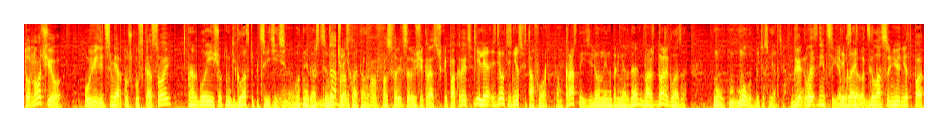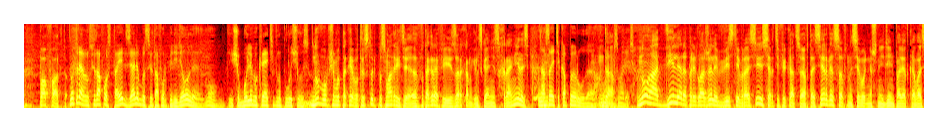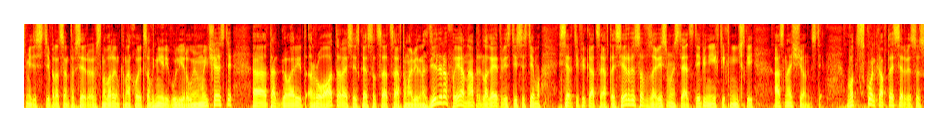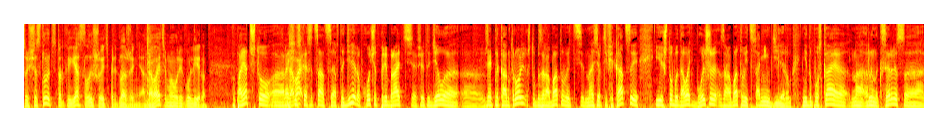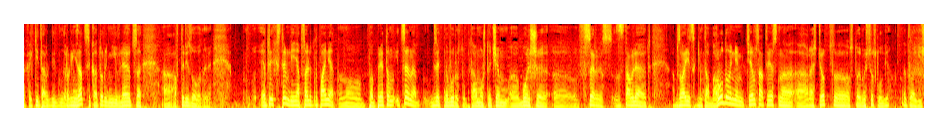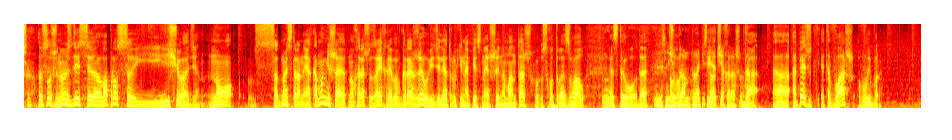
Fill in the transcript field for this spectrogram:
то ночью увидеть смертушку с косой, надо было еще какие-нибудь глазки подсветить. Вот, мне кажется, да, вот чего не хватало. фосфорицирующей красочкой покрыть. Или сделать из нее светофор. Там красный и зеленый, например, да? Два, два же глаза ну, могут быть у смерти. Две глазницы, я Две бы глазницы, сказал. Глаз да. у нее нет по, по факту. Ну, вот рядом светофор стоит, взяли бы светофор, переделали, ну, еще более бы креативно получилось. Ну, в общем, вот такая вот история. Посмотрите, фотографии из Архангельска, они сохранились. На сайте КПРУ, да, да. посмотреть. Ну, а дилеры предложили ввести в Россию сертификацию автосервисов. На сегодняшний день порядка 80% сервисного рынка находится в нерегулируемой части. А, так говорит РОАТ, Российская ассоциация автомобилей автомобильных дилеров, и она предлагает ввести систему сертификации автосервисов в зависимости от степени их технической оснащенности. Вот сколько автосервисов существует, столько я слышу эти предложения. А давайте мы урегулируем. Ну, понятно, что э, Российская Давай... ассоциация автодилеров хочет прибрать все это дело, э, взять на контроль, чтобы зарабатывать на сертификации и чтобы давать больше зарабатывать самим дилерам, не допуская на рынок сервиса какие-то организации, которые не являются э, авторизованными это их стремление абсолютно понятно, но при этом и цены обязательно вырастут, потому что чем э, больше э, в сервис заставляют обзаводиться каким-то оборудованием, тем, соответственно, э, растет стоимость услуги. Это логично. Слушай, ну здесь вопрос еще один. Но с одной стороны, а кому мешают? Ну хорошо, заехали вы в гараже, увидели от руки написанное шиномонтаж, сход-развал, ну, СТО, да? Если еще вот. грамотно написано, И, вообще хорошо. Да. А, опять же, это ваш выбор.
